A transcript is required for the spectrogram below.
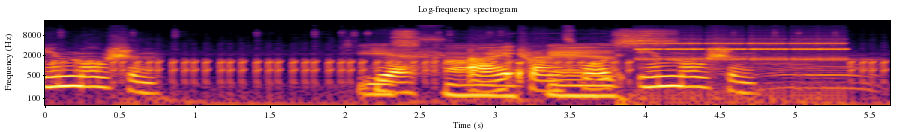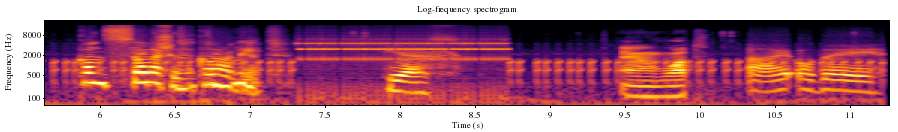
in motion. This Yes. I transport is- in motion. Construction complete. Yes. And what? I obey.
